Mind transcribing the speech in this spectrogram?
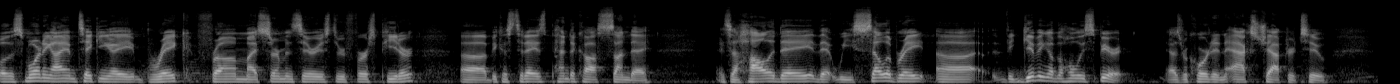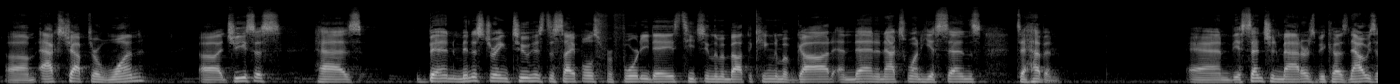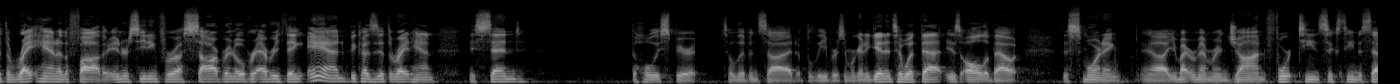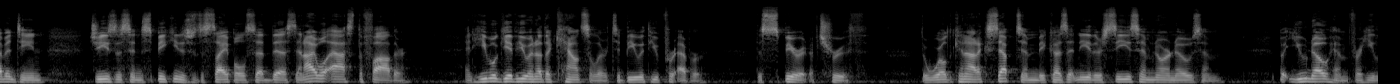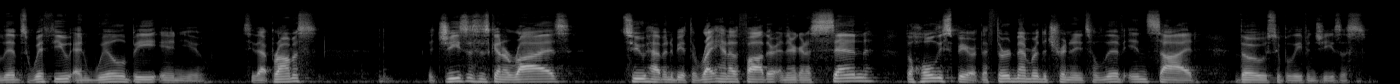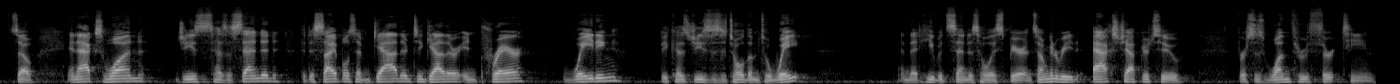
Well, this morning I am taking a break from my sermon series through 1 Peter uh, because today is Pentecost Sunday. It's a holiday that we celebrate uh, the giving of the Holy Spirit, as recorded in Acts chapter 2. Um, Acts chapter 1, uh, Jesus has been ministering to his disciples for 40 days, teaching them about the kingdom of God, and then in Acts 1, he ascends to heaven. And the ascension matters because now he's at the right hand of the Father, interceding for us, sovereign over everything. And because he's at the right hand, they send the Holy Spirit to live inside of believers. And we're going to get into what that is all about this morning. Uh, you might remember in John 14, 16 to 17, Jesus, in speaking to his disciples, said this And I will ask the Father, and he will give you another counselor to be with you forever, the Spirit of truth. The world cannot accept him because it neither sees him nor knows him but you know him, for he lives with you and will be in you. See that promise? That Jesus is going to rise to heaven to be at the right hand of the Father, and they're going to send the Holy Spirit, the third member of the Trinity, to live inside those who believe in Jesus. So in Acts 1, Jesus has ascended. The disciples have gathered together in prayer, waiting because Jesus had told them to wait and that he would send his Holy Spirit. And so I'm going to read Acts chapter 2, verses 1 through 13.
